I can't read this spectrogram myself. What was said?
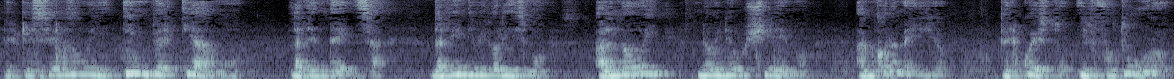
perché se noi invertiamo la tendenza dall'individualismo al noi, noi ne usciremo ancora meglio. Per questo il futuro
